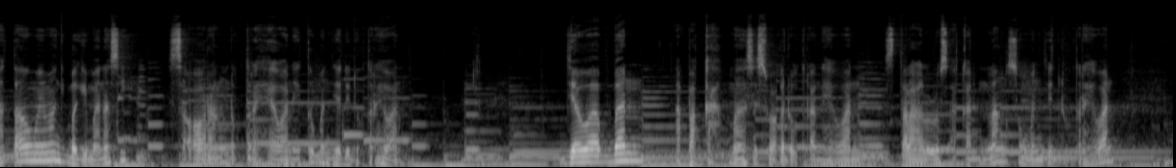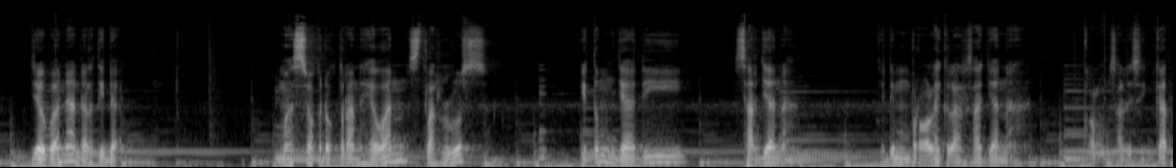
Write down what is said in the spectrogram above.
Atau memang bagaimana sih seorang dokter hewan itu menjadi dokter hewan? Jawaban apakah mahasiswa kedokteran hewan setelah lulus akan langsung menjadi dokter hewan? Jawabannya adalah tidak. Mahasiswa kedokteran hewan setelah lulus itu menjadi sarjana. Jadi memperoleh gelar sarjana. Kalau misalnya disingkat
